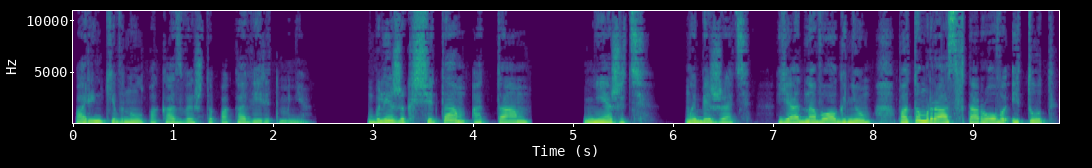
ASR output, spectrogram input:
Парень кивнул, показывая, что пока верит мне. Ближе к щитам, а там... Нежить. Мы бежать. Я одного огнем, потом раз, второго, и тут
